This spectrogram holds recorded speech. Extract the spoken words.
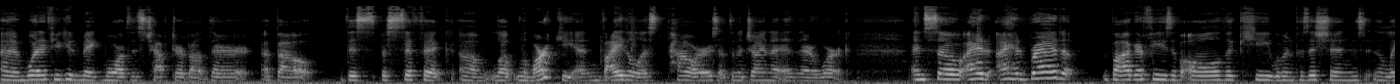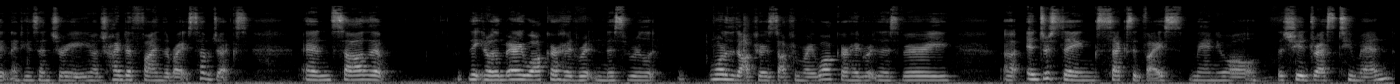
And what if you could make more of this chapter about their about this specific um, Lamarckian vitalist powers of the vagina in their work? And so I had I had read biographies of all the key women physicians in the late 19th century, you know, trying to find the right subjects, and saw that, that you know Mary Walker had written this really one of the doctors, Dr. Mary Walker, had written this very uh, interesting sex advice manual that she addressed to men,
